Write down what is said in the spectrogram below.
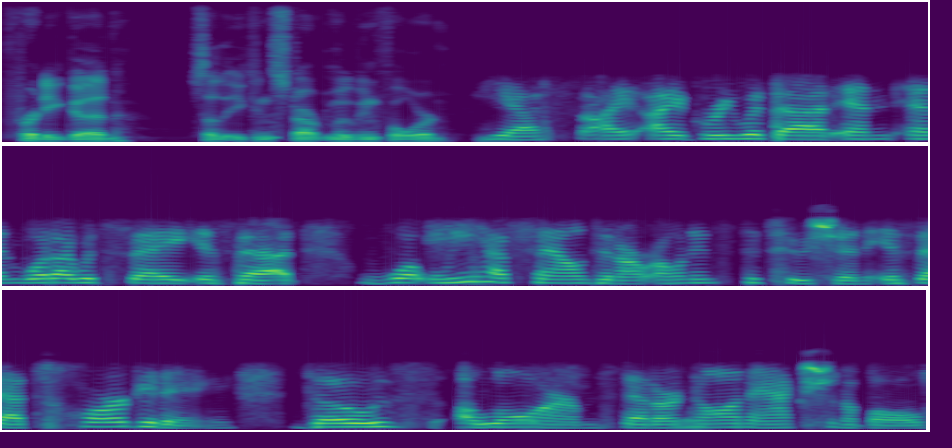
pretty good? So that you can start moving forward? Yes, I, I agree with that. And and what I would say is that what we have found in our own institution is that targeting those alarms that are non-actionable,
